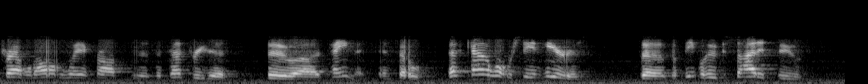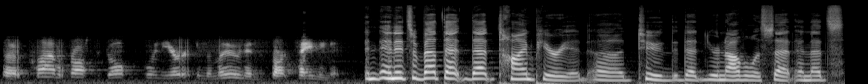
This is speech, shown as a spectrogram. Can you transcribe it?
traveled all the way across the, the country to, to uh, tame it. And so that's kind of what we're seeing here is the, the people who decided to uh, climb across the gulf between the Earth and the Moon and start taming it. And, and it's about that, that time period uh, too that your novel is set, and that's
